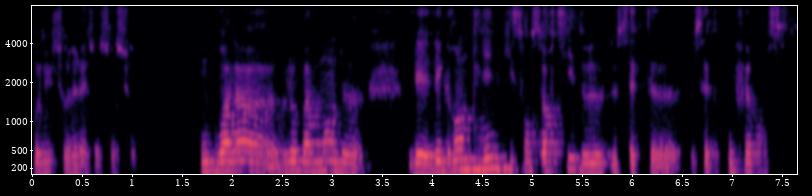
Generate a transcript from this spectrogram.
connu sur les réseaux sociaux. Voilà globalement le, les, grandes lignes qui sont sorties de cette conférence.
